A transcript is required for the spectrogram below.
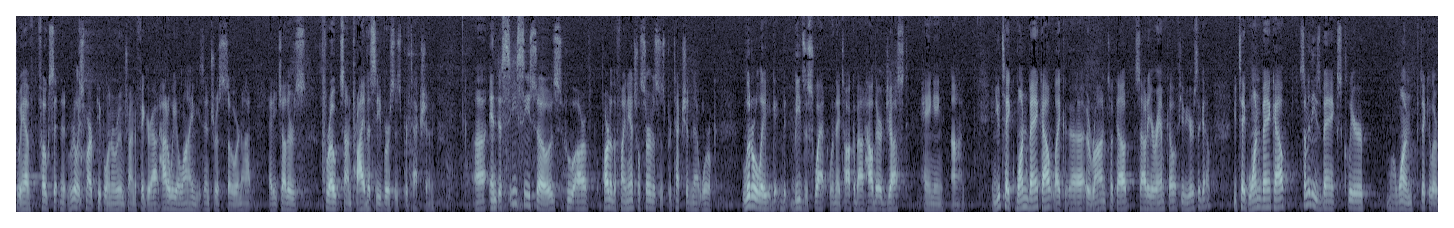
So we have folks sitting, at really smart people in a room trying to figure out how do we align these interests so we're not at each other's throats on privacy versus protection. Uh, and to see CISOs who are part of the Financial Services Protection Network literally get beads of sweat when they talk about how they're just hanging on. And you take one bank out, like uh, Iran took out Saudi Aramco a few years ago, you take one bank out, some of these banks clear, well, one particular,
